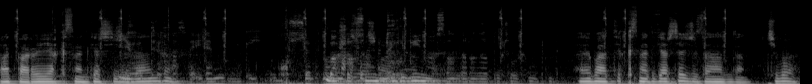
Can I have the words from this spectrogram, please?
Баъд барои як қисмати дигар баъд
